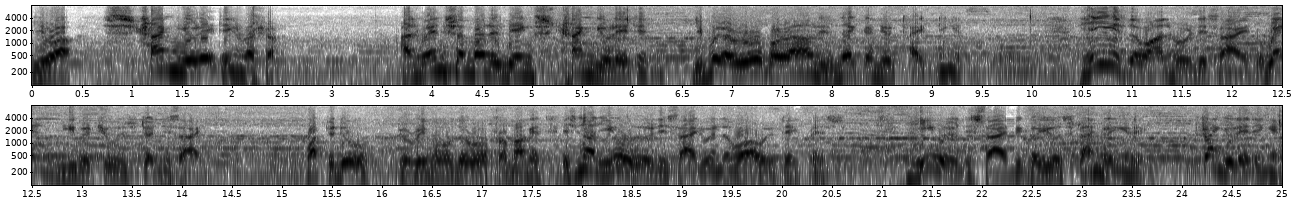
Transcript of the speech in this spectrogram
you are strangulating Russia. And when someone is being strangulated, you put a rope around his neck and you're tightening it. He is the one who will decide when he will choose to decide what to do to remove the rope from among it. It's not you who will decide when the war will take place. He will decide because you're strangling him, strangulating him.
